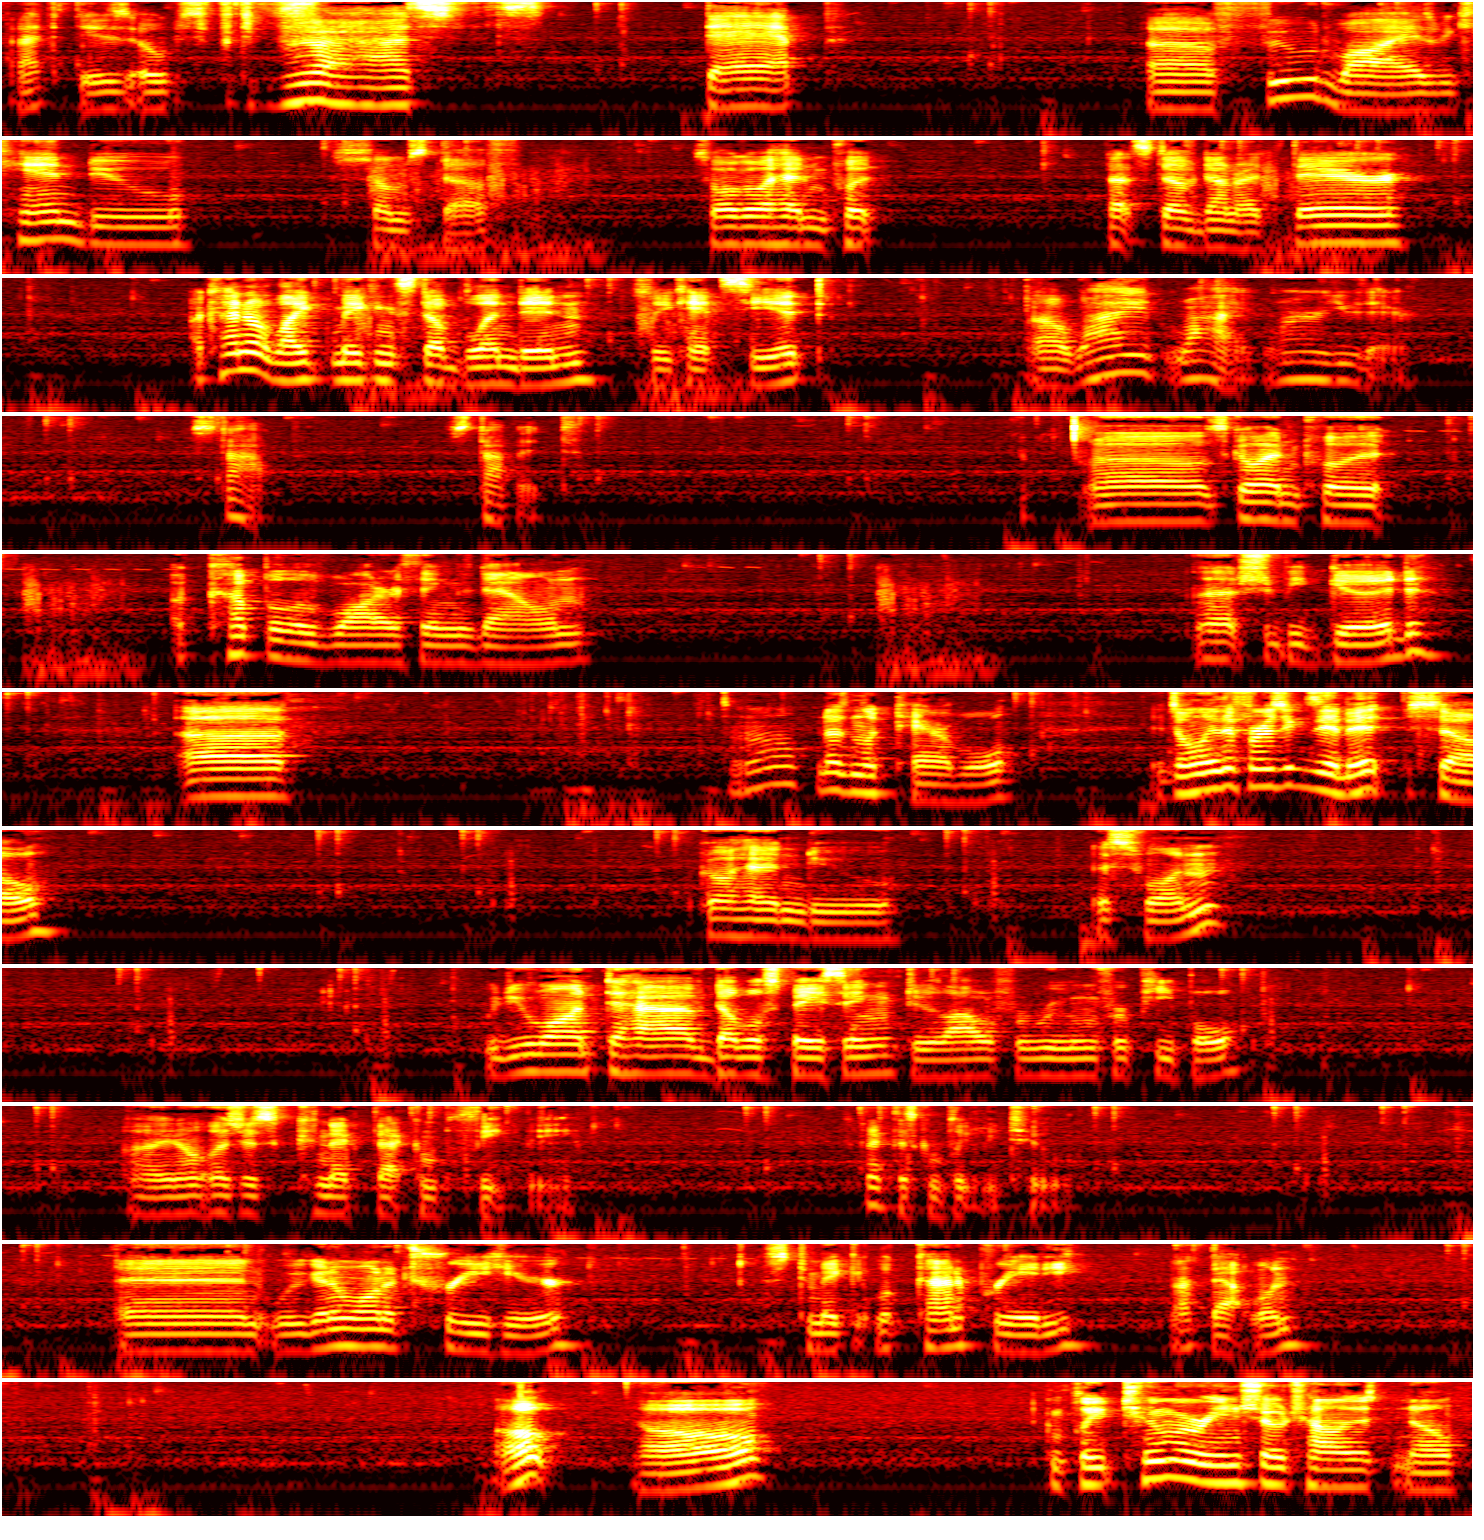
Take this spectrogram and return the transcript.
That is okay. Step. Uh, food wise, we can do some stuff. So I'll go ahead and put that stuff down right there. I kind of like making stuff blend in so you can't see it. Uh, why, why, why are you there? Stop. Stop it. Uh, let's go ahead and put a couple of water things down. That should be good. Uh, well, doesn't look terrible. It's only the first exhibit, so go ahead and do this one. We do want to have double spacing to allow for room for people. Uh, you know, let's just connect that completely. Let's connect this completely too. And we're gonna want a tree here. Just to make it look kind of pretty. Not that one. Oh! Oh! Complete two marine show challenges. No.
